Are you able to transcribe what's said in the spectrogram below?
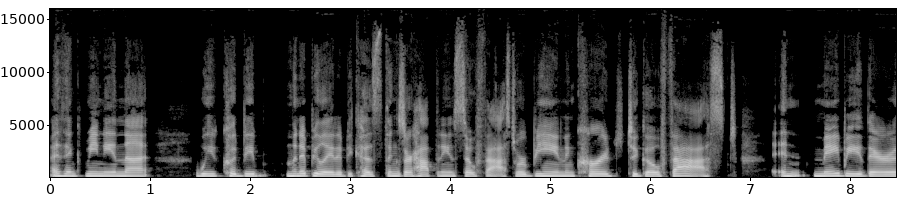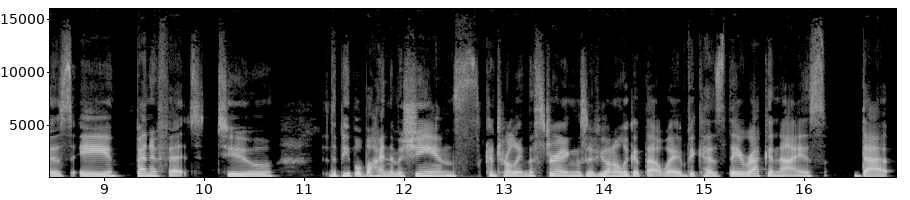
I think meaning that we could be manipulated because things are happening so fast. We're being encouraged to go fast. And maybe there is a benefit to the people behind the machines controlling the strings, if you want to look at that way, because they recognize that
